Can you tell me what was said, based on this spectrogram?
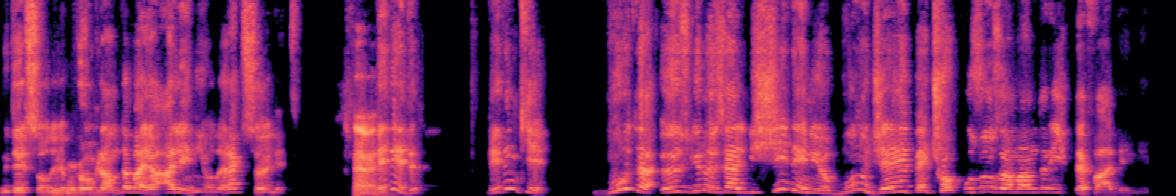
Müderrisoğlu ile programda bayağı aleni olarak söyledim. evet. Ne dedim? Dedim ki burada Özgür Özel bir şey deniyor. Bunu CHP çok uzun zamandır ilk defa deniyor.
